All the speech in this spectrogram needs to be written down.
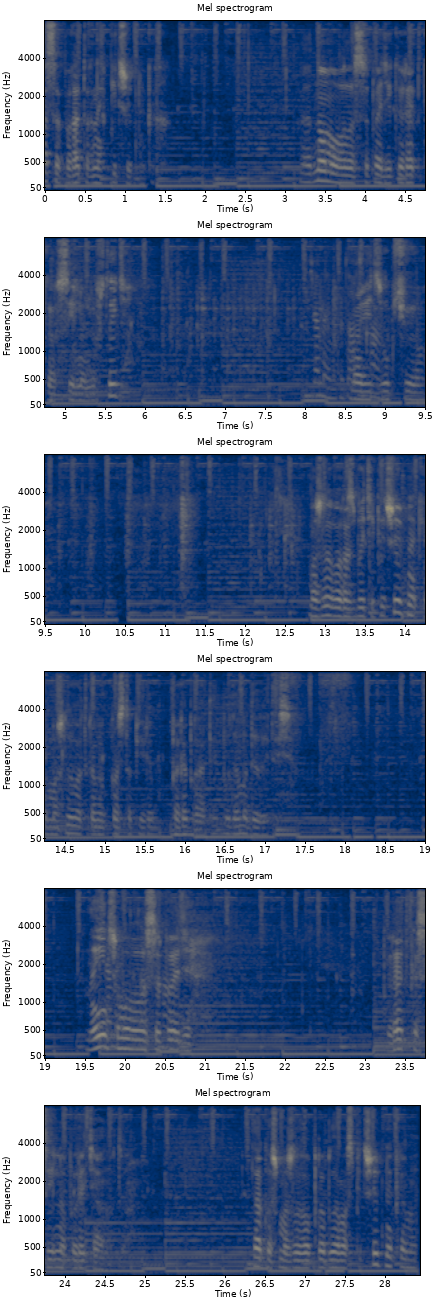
на сепараторних підшипниках. На одному велосипеді каретка сильно люфтить, навіть звук чуємо. Можливо, розбиті підшипники, можливо, треба просто перебрати. Будемо дивитися. На іншому велосипеді каретка сильно перетягнута. Також можлива проблема з підшипниками.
